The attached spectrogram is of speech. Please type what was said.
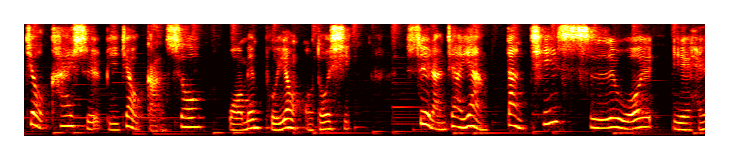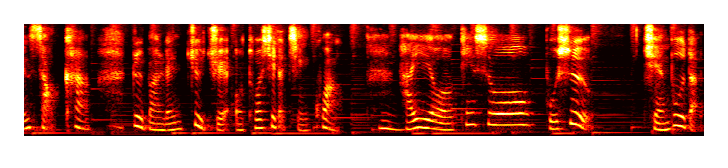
就开始比较敢说，我们不用 o t o s i 虽然这样，但其实我。也很少看日本人拒绝 o t o s i 的情况，嗯，还有听说不是全部的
